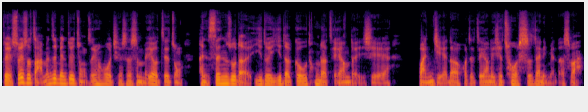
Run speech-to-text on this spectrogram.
对，所以说咱们这边对种子用户其实是没有这种很深入的一对一的。沟通的这样的一些环节的，或者这样的一些措施在里面的是吧？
